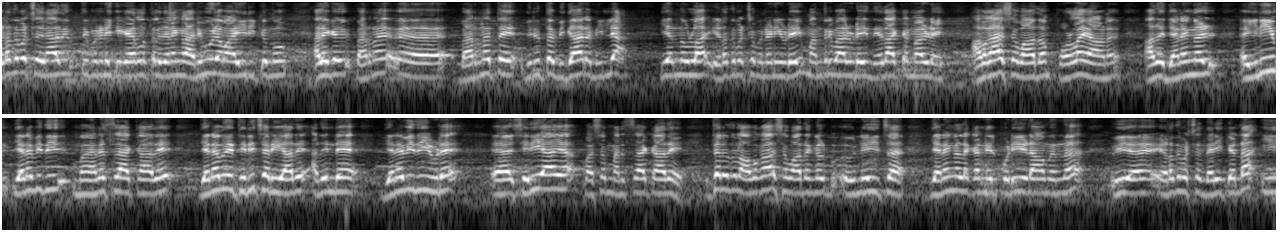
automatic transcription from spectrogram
ഇടതുപക്ഷ ജനാധിപത്യ മുന്നണിക്ക് കേരളത്തിലെ ജനങ്ങൾ അനുകൂലമായിരിക്കുന്നു. അല്ലെങ്കിൽ ഭരണ ഭരണത്തെ വിരുദ്ധ വികാരമില്ല. എന്നുള്ള ഇടതുപക്ഷ മുന്നണിയുടെയും മന്ത്രിമാരുടെയും നേതാക്കന്മാരുടെയും അവകാശവാദം പൊള്ളയാണ്. അത് ജനങ്ങൾ ഇനിയും ജനവിധി മനസ്സിലാക്കാതെ ജനവിധി തിരിച്ചറിയാതെ അതിന്റെ ജനവിധിയുടെ ശരിയായ വശം മനസ്സിലാക്കാതെ ഇത്തരത്തിലുള്ള അവകാശവാദങ്ങൾ ഉന്നയിച്ച് ജനങ്ങളുടെ കണ്ണിൽ പൊടിയിടാമെന്ന് ഇടതുപക്ഷം ധരിക്കേണ്ട ഈ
